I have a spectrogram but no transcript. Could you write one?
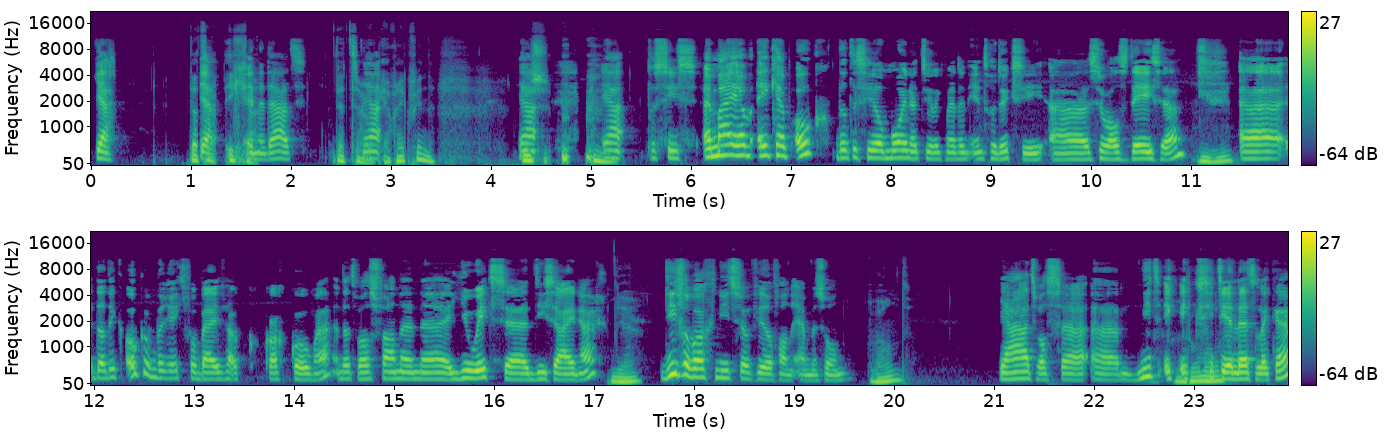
Ja. Dat Ja, zou, ik, ja, inderdaad. dat zou Ja. ik heel gek vinden. Ja. Dus Ja, precies. En mij, ik heb ook, dat is heel mooi natuurlijk met een introductie eh, zoals deze, mhm, eh, dat ik ook een bericht voorbij zou komen. En dat was van een eh, UX-designer. Die verwacht niet zoveel van Amazon. want Ja, het was eh, ehm, niet, ik, ik citeer letterlijk, hè.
